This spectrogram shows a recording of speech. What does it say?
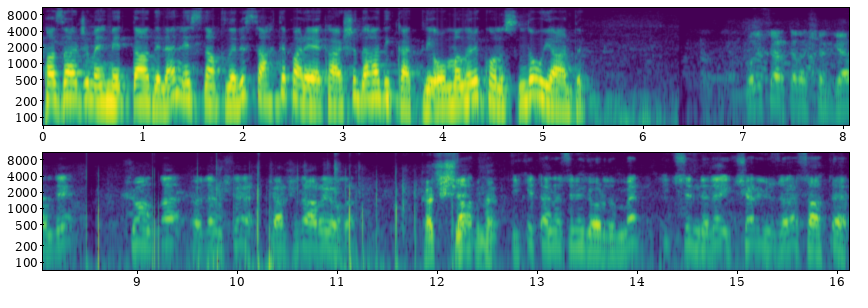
Pazarcı Mehmet Dağdelen esnafları sahte paraya karşı daha dikkatli olmaları konusunda uyardı. Polis arkadaşlar geldi. Şu anda Ödemiş'te çarşıda arıyorlar. Kaç kişi Saat- bunlar? İki tanesini gördüm ben. İkisinde de ikişer yüz lira sahte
